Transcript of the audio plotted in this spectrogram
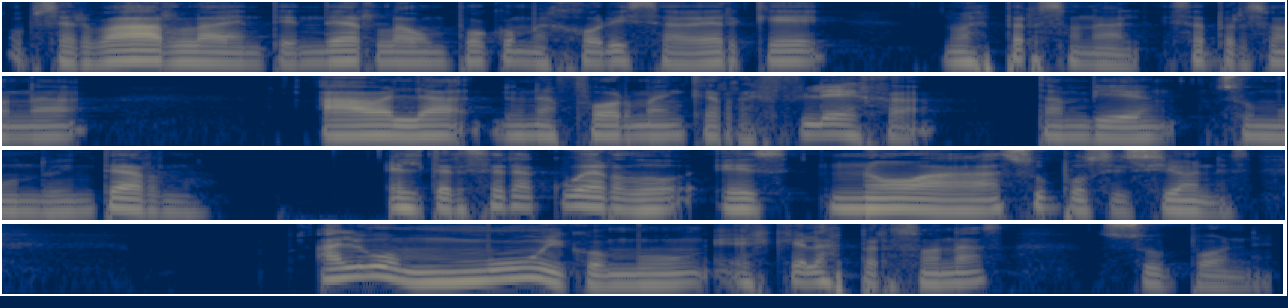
observarla, entenderla un poco mejor y saber que no es personal. Esa persona habla de una forma en que refleja también su mundo interno. El tercer acuerdo es no haga suposiciones. Algo muy común es que las personas suponen,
